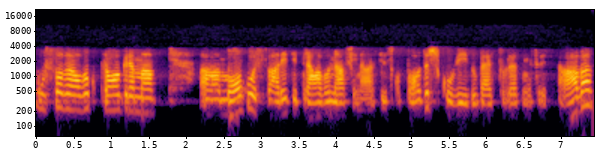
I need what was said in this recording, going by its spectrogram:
uslove ovog programa a, mogu ostvariti pravo na finansijsku podršku u vidu bespovratnih sredstava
